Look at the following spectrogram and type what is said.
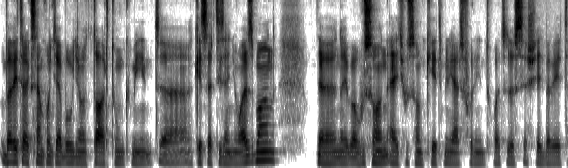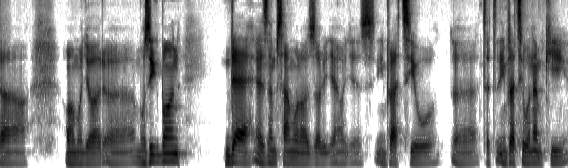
bevételek szempontjából ugyanott tartunk, mint 2018-ban. Nagyjából 21-22 milliárd forint volt az összes jegybevétel a, a magyar mozikban, de ez nem számol azzal, ugye, hogy ez infláció, tehát infláció nem ki,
